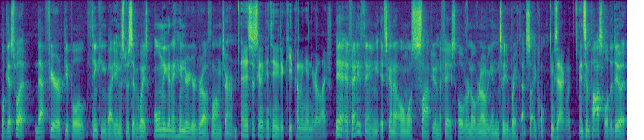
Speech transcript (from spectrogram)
Well, guess what? That fear of people thinking about you in a specific way is only going to hinder your growth long term. And it's just going to continue to keep coming into your life. Yeah. If anything, it's going to almost slap you in the face over and over and over again until you break that cycle Exactly. it's impossible to do it.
